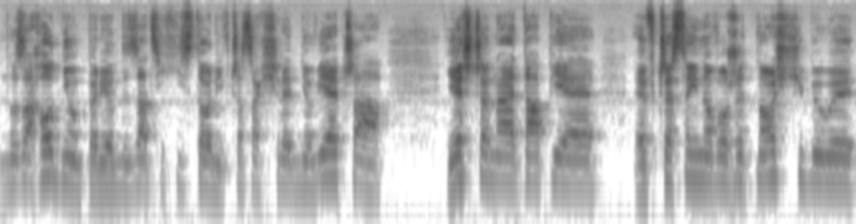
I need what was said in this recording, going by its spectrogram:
no, zachodnią periodyzację historii w czasach średniowiecza, jeszcze na etapie e, wczesnej nowożytności były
